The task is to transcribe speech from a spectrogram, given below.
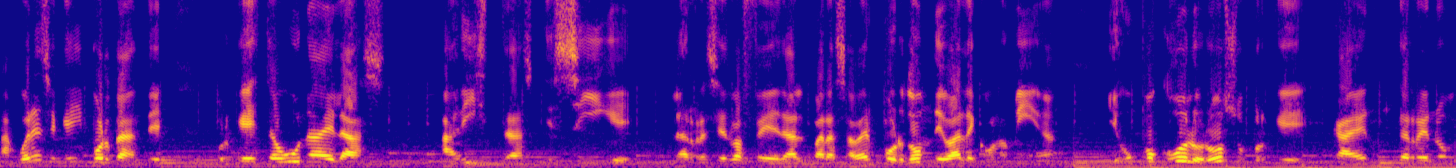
Acuérdense que es importante porque esta es una de las aristas que sigue la Reserva Federal para saber por dónde va la economía y es un poco doloroso porque cae en un terreno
